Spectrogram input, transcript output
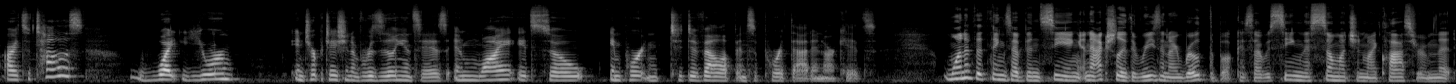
All right, so tell us what your interpretation of resilience is and why it's so important to develop and support that in our kids. one of the things I've been seeing, and actually the reason I wrote the book is I was seeing this so much in my classroom that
